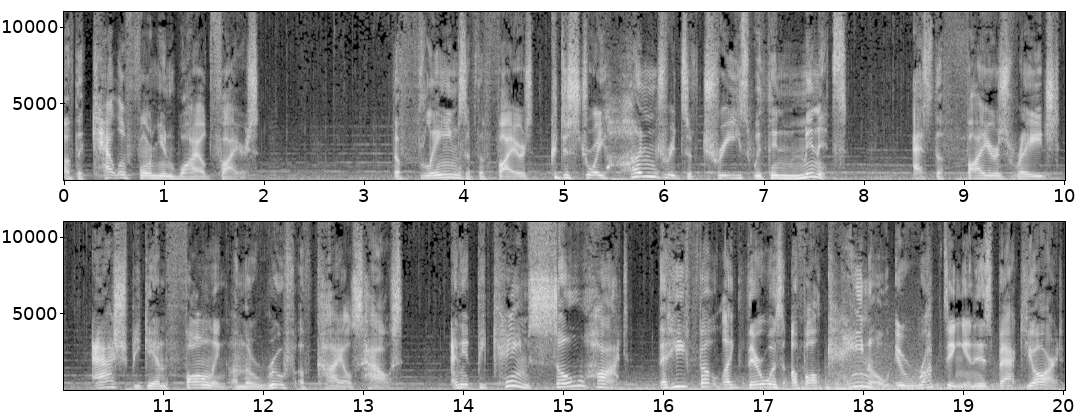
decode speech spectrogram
of the Californian wildfires. The flames of the fires could destroy hundreds of trees within minutes. As the fires raged, ash began falling on the roof of Kyle's house, and it became so hot that he felt like there was a volcano erupting in his backyard.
